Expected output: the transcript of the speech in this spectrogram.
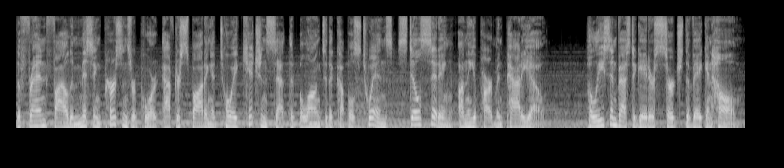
the friend filed a missing persons report after spotting a toy kitchen set that belonged to the couple's twins still sitting on the apartment patio. Police investigators searched the vacant home.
